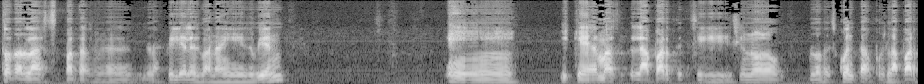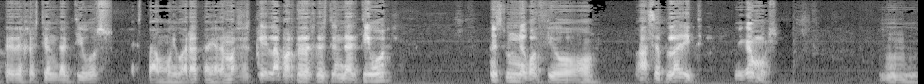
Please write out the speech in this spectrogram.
todas las patas de las filiales van a ir bien. Eh, y que además la parte, si, si uno lo descuenta, pues la parte de gestión de activos está muy barata. Y además es que la parte de gestión de activos es un negocio asset light, digamos. Mm,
